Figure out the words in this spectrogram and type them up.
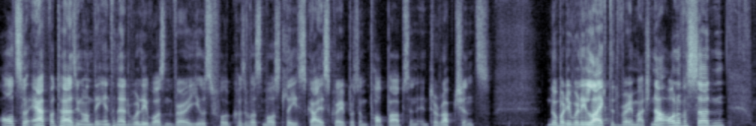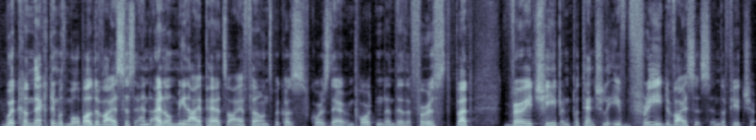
Also, advertising on the internet really wasn't very useful because it was mostly skyscrapers and pop-ups and interruptions nobody really liked it very much. Now, all of a sudden, we're connecting with mobile devices, and I don't mean iPads or iPhones because, of course, they're important and they're the first, but very cheap and potentially even free devices in the future.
